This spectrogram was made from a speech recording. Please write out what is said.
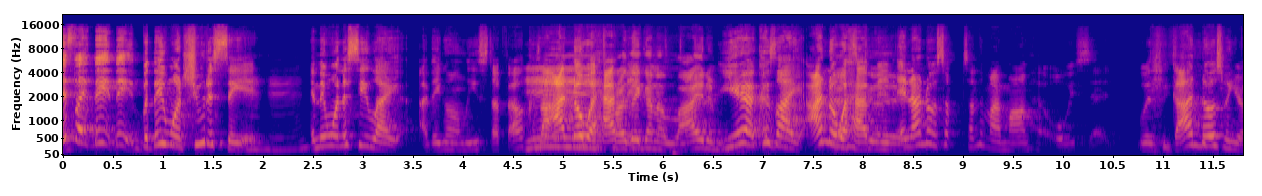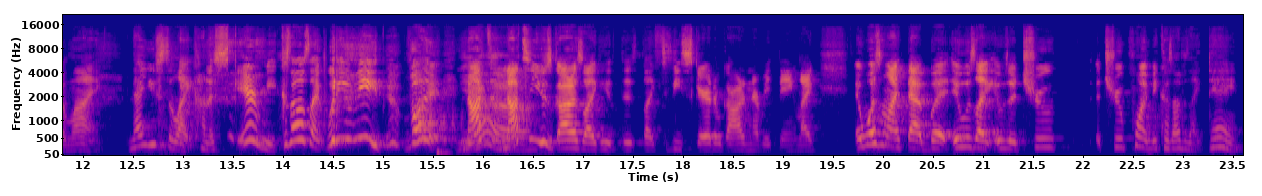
it's like they, they but they want you to say it Mhm. and they want to see like are they gonna leave stuff out because I, I know what Mm, happened Are they gonna lie to me? yeah because like i know what happened good. and i know some, something my mom had always said was god knows when you're lying and that used to like kind of scare me because I was like, "What do you mean?" But not to, not to use God as like like to be scared of God and everything. Like it wasn't like that, but it was like it was a true a true point because I was like, "Dang,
